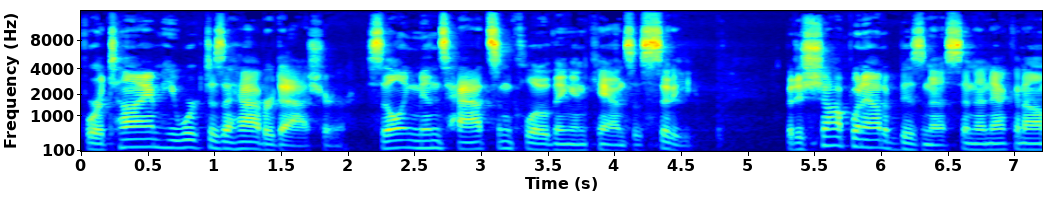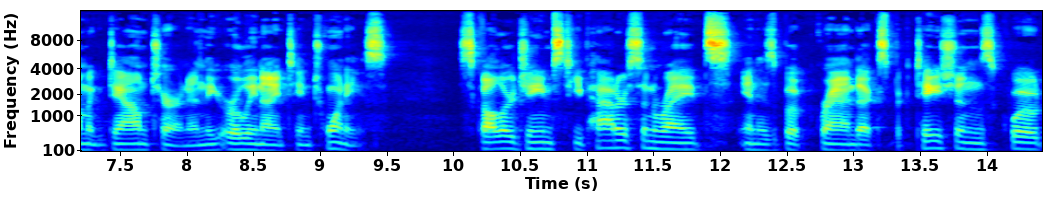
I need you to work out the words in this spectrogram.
For a time, he worked as a haberdasher, selling men's hats and clothing in Kansas City. But his shop went out of business in an economic downturn in the early 1920s. Scholar James T. Patterson writes in his book Grand Expectations, quote,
